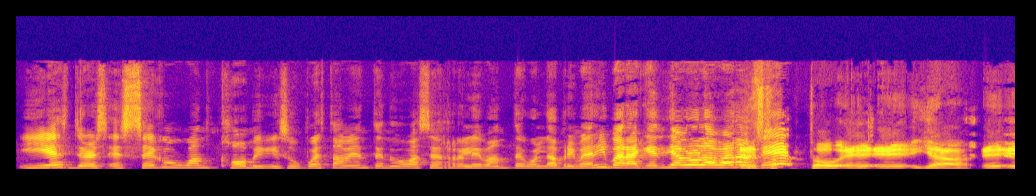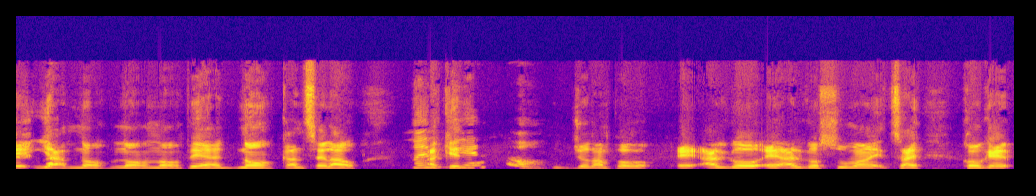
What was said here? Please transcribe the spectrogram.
Y es There's a Second One Coming y supuestamente no va a ser relevante con la primera. ¿Y para qué diablo la van a hacer? Exacto, eh, eh, ya, eh, eh, ya, no, no, no, no, cancelado. No Aquí- entiendo. Yo tampoco. Es algo, algo sumamente, o sea, como que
